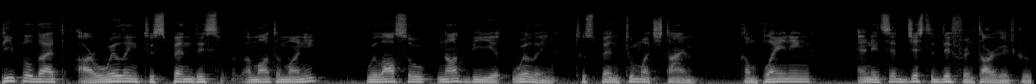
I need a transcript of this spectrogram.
people that are willing to spend this amount of money will also not be willing to spend too much time complaining and it's a, just a different target group.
